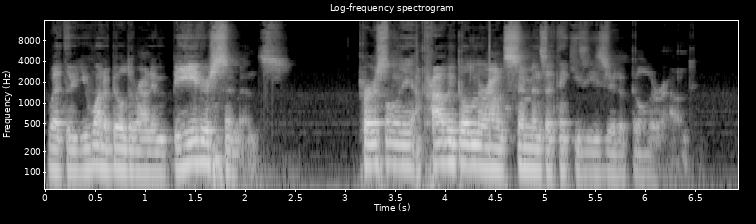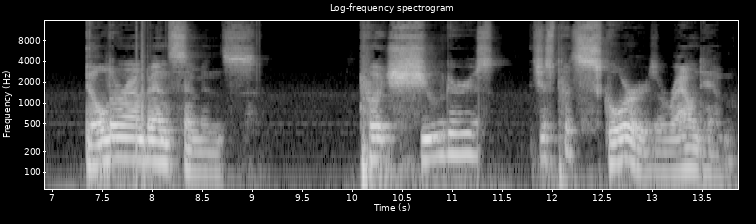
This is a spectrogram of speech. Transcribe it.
whether you want to build around Embiid or Simmons. Personally, I'm probably building around Simmons. I think he's easier to build around. Build around Ben Simmons. Put shooters, just put scorers around him.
